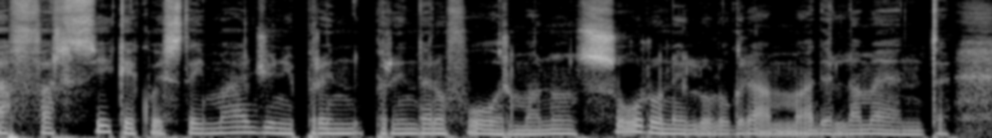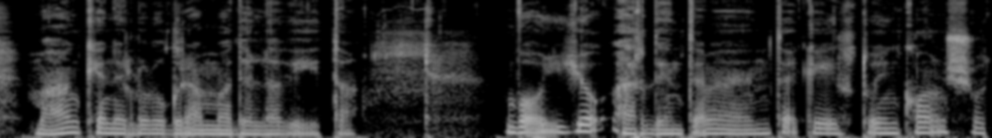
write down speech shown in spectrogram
a far sì che queste immagini prend- prendano forma non solo nell'ologramma della mente, ma anche nell'ologramma della vita. Voglio ardentemente che il tuo inconscio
